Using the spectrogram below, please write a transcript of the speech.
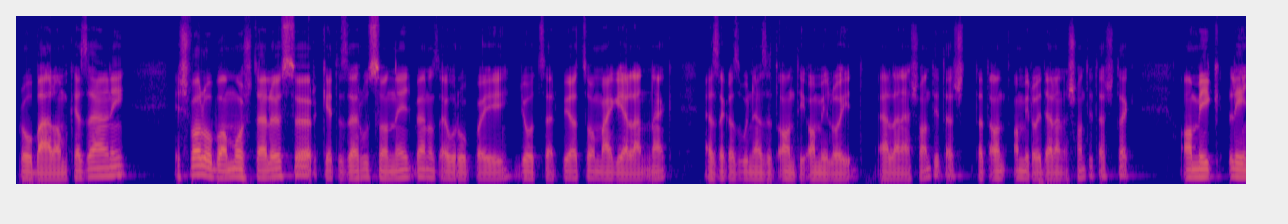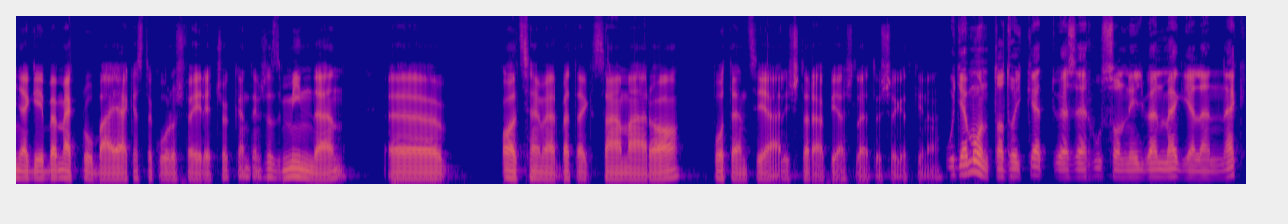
próbálom kezelni, és valóban most először, 2024-ben az európai gyógyszerpiacon megjelennek ezek az úgynevezett anti-amiloid ellenes antitest, tehát amiloid ellenes antitestek, amik lényegében megpróbálják ezt a kóros fehérjét csökkenteni, és ez minden uh, Alzheimer beteg számára potenciális terápiás lehetőséget kínál. Ugye mondtad, hogy 2024-ben megjelennek,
